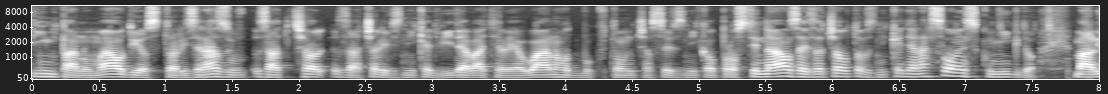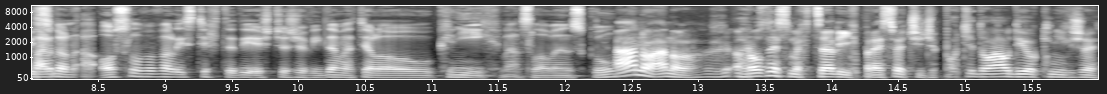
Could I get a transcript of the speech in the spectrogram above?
Timpanum, Audiostory, zrazu začal, začali vznikať vydavatelia, One Hotbook v tom čase vznikol. Proste naozaj začalo to vznikať a na Slovensku nikto. Mali a pardon, a oslovovali ste vtedy ešte, že vydavateľov kníh na Slovensku? Áno, áno. Hrozne sme chceli ich presvedčiť, že poďte do audiokníh, že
